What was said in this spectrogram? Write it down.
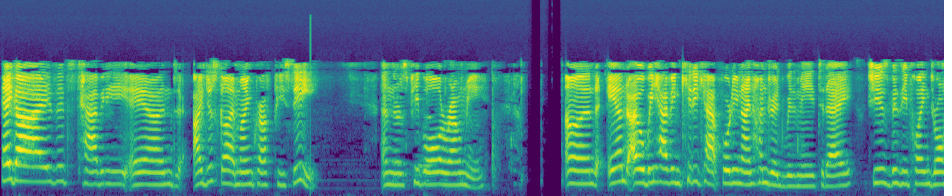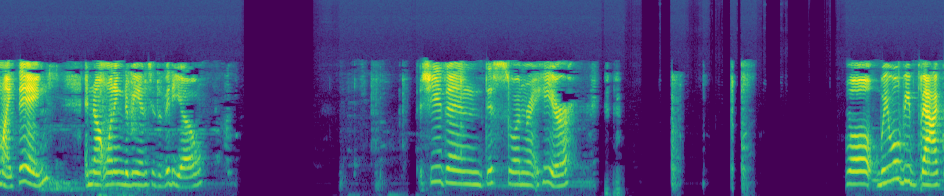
Hey guys, it's Tabby, and I just got Minecraft PC, and there's people all around me, and and I will be having Kitty Cat 4900 with me today. She is busy playing Draw My Thing, and not wanting to be into the video. She's in this one right here. Well, we will be back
